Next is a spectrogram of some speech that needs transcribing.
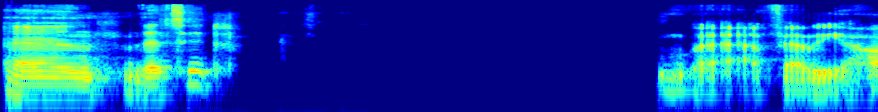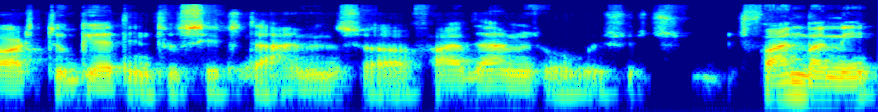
And that's it. Well, very hard to get into six diamonds or five diamonds always. It's, it's fine by me.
